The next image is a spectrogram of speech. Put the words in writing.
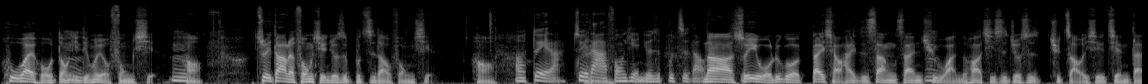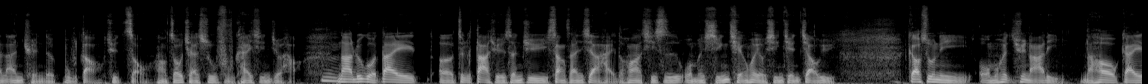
户外活动一定会有风险，好，最大的风险就是不知道风险。好哦，对啦，最大的风险就是不知道。那所以，我如果带小孩子上山去玩的话，其实就是去找一些简单安全的步道去走，好，走起来舒服开心就好。那如果带呃这个大学生去上山下海的话，其实我们行前会有行前教育。告诉你我们会去哪里，然后该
